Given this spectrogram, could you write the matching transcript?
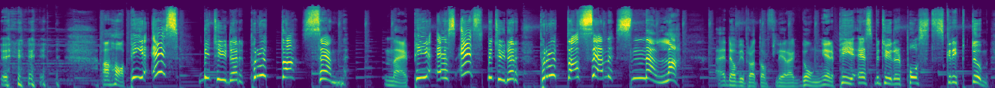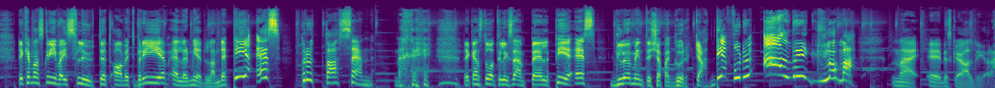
Aha, PS betyder prutta sen. Nej, PSS betyder prutta sen snälla. Det har vi pratat om flera gånger. PS betyder postscriptum. Det kan man skriva i slutet av ett brev eller meddelande. PS prutta sen. Nej, det kan stå till exempel PS glöm inte köpa gurka. Det får du aldrig glömma! Nej, eh, det ska jag aldrig göra.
